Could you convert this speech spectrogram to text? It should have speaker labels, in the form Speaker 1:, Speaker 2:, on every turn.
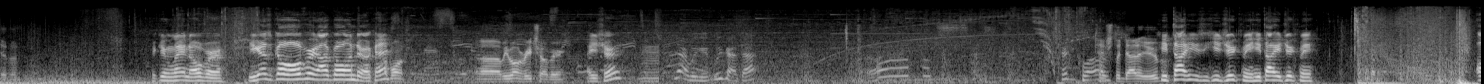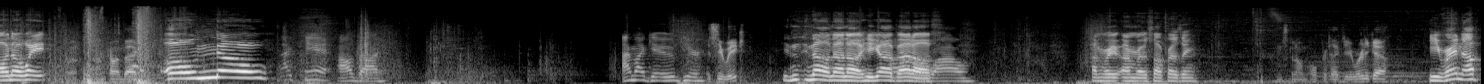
Speaker 1: dipping.
Speaker 2: We can land over. You guys go over, and I'll go under, okay?
Speaker 1: Won't. Uh, we won't reach over.
Speaker 2: Are you sure? Mm.
Speaker 3: Yeah, we, we got that.
Speaker 1: Uh,
Speaker 3: close.
Speaker 1: potentially died at Oob.
Speaker 2: He thought he, he juked me. He thought he juked me. Oh, no, wait.
Speaker 1: I'm coming back.
Speaker 2: Oh, no!
Speaker 3: I can't. I'll die. I might get oobed here.
Speaker 1: Is he weak?
Speaker 2: No, no, no. He got a bat
Speaker 3: oh,
Speaker 2: off.
Speaker 3: wow.
Speaker 2: I'm re I'm re self-resing.
Speaker 1: I'm just gonna hold protect you. Where'd he go?
Speaker 2: He ran up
